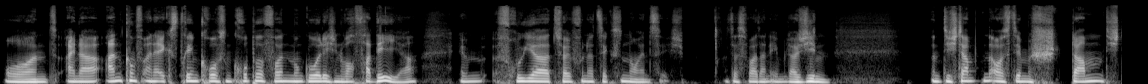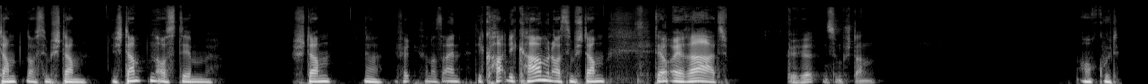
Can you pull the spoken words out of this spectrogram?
und einer Ankunft einer extrem großen Gruppe von mongolischen Wafadeya im Frühjahr 1296. Das war dann eben Lajin. Und die stammten aus dem Stamm, die stammten aus dem Stamm, die stammten aus dem Stamm, ja, mir fällt nichts anderes ein, die, die kamen aus dem Stamm der Eurat. Gehörten zum Stamm. Auch gut.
